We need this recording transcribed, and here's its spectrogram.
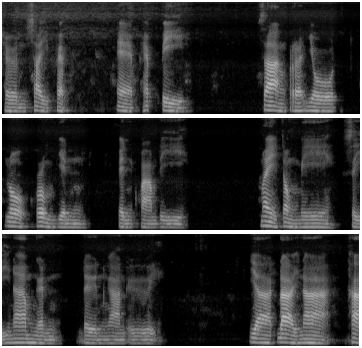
เชิญไส้แฟบแอบแฮปปี้ สร้างประโยชน์ โลกร่มเย็น เป็นความดี ไม่ต้องมีสีน้ำเงินเดินงานเอ่ย อยากได้หน้าค่า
